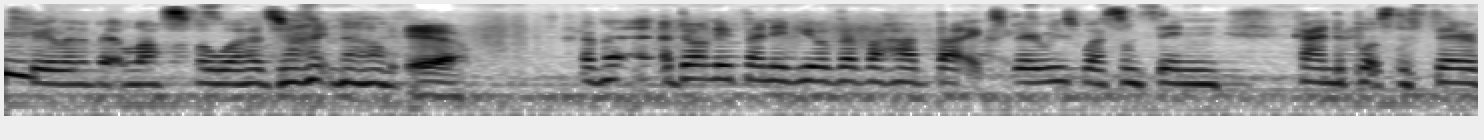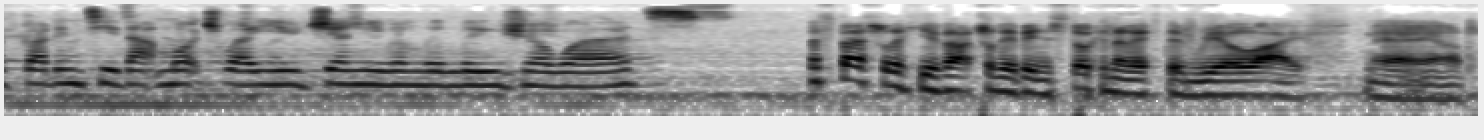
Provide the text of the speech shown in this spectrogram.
both feeling a bit lost for words right now. Yeah, I I don't know if any of you have ever had that experience where something kind of puts the fear of God into you that much where you genuinely lose your words. especially if you've actually been stuck in a lift in real life, may I add.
